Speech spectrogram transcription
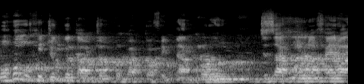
বহুমুখী যোগ্যতা অর্জন করবার তৌফিক দান করুন। জাযাকুমুল্লাহ খায়রা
